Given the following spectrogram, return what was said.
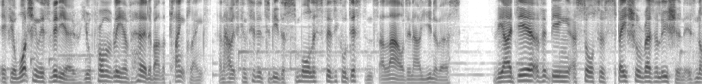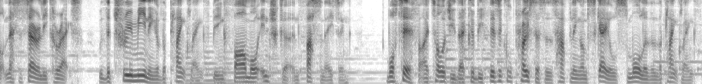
If you're watching this video, you'll probably have heard about the Planck length and how it's considered to be the smallest physical distance allowed in our universe. The idea of it being a sort of spatial resolution is not necessarily correct, with the true meaning of the Planck length being far more intricate and fascinating. What if I told you there could be physical processes happening on scales smaller than the Planck length,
